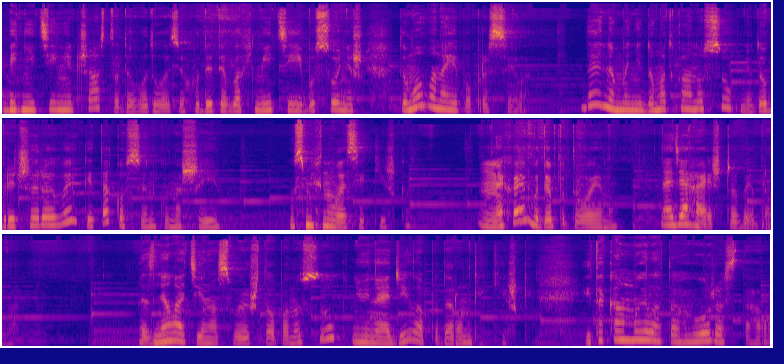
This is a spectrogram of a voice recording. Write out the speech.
Бідній тіні часто доводилося ходити в лахмітці і босоніж, тому вона їй попросила Дай на мені домоткану сукню, добрі черевики та косинку на шию. Усміхнулася кішка. Нехай буде по-твоєму. Надягай, що вибрала. Зняла Тіна свою штопану сукню і наділа подарунки кішки. І така мила та гожа стала.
